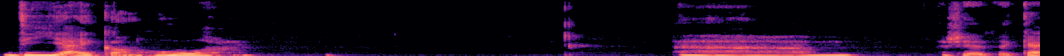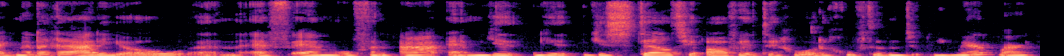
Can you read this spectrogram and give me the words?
die jij kan horen. Um, als je kijkt naar de radio, een FM of een AM, je, je, stelt je af, ja, tegenwoordig hoeft dat natuurlijk niet meer, maar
